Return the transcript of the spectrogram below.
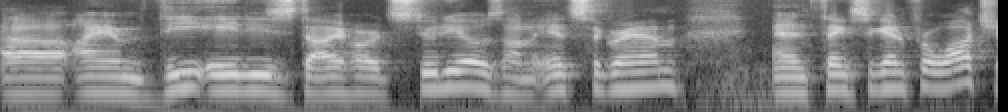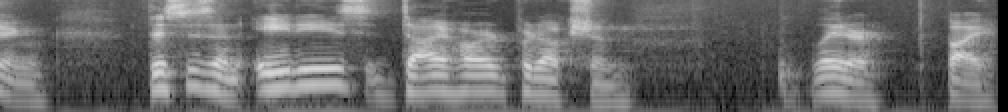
Uh, I am the 80s Die Hard Studios on Instagram. And thanks again for watching. This is an 80s Die Hard production. Later. Bye.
